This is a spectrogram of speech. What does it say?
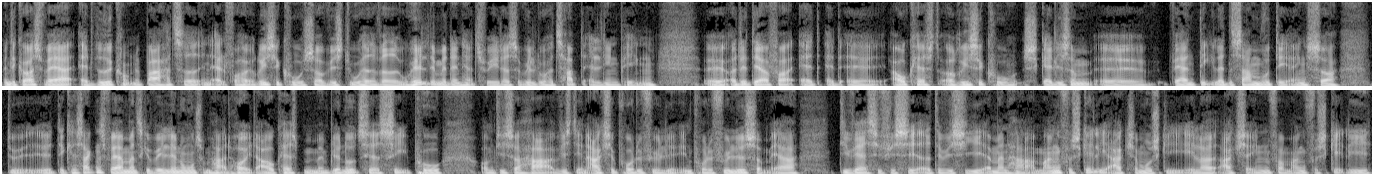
men det kan også være, at vedkommende bare har taget en alt for høj risiko, så hvis du havde været uheldig med den her trader, så ville du have tabt alle dine penge. Øh, og det er derfor, at, at øh, afkast og risiko skal ligesom øh, være en del af den samme vurdering, så du, øh, det kan sagtens være, at man skal vælge nogen, som har et højt afkast, men man bliver nødt til at se på, om de så har, hvis det er en aktieportefølje, en portefølje, som er diversificeret, det vil sige, at man har mange forskellige aktier måske, eller aktier inden for mange forskellige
